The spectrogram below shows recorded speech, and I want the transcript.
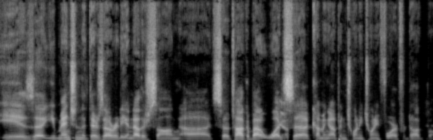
is uh, you mentioned that there's already another song. Uh, so talk about what's yeah. uh, coming up in 2024 for Dogbone.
